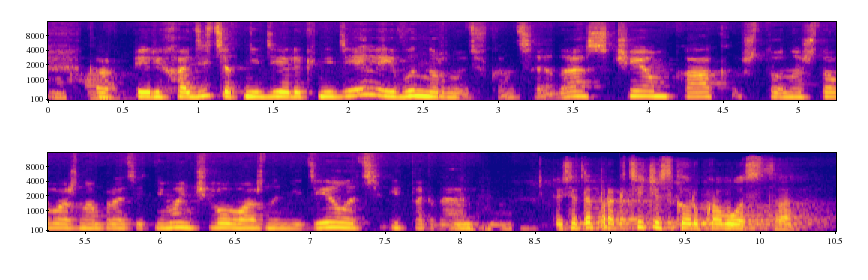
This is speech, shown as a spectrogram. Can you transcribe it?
uh-huh. как переходить от недели к неделе и вынырнуть в конце, да, с чем, как, что, на что важно обратить внимание, чего важно не делать и так далее. Uh-huh. То есть это практическое руководство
